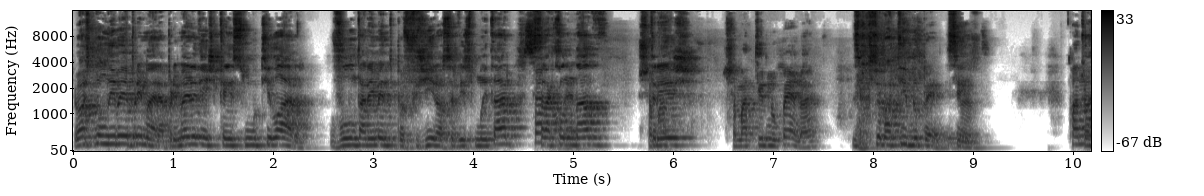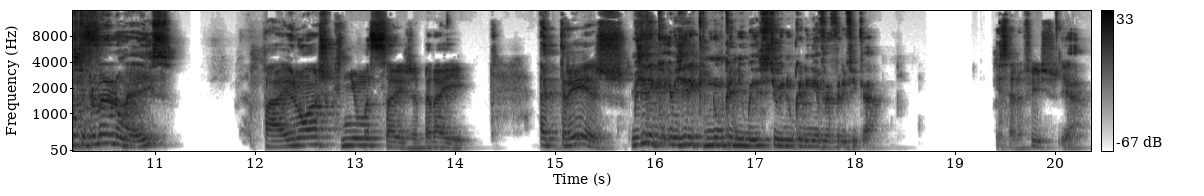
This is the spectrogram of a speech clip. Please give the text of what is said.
Eu acho que não li bem a primeira. A primeira diz que quem se mutilar voluntariamente para fugir ao serviço militar será Certo, condenado Chamado- três. Chamado tiro no pé, não é? chamado tiro no pé. Sim. Exato. Pá, Tu não acho que a primeira não é, é isso? Pá, eu não acho que nenhuma seja. Espera aí. A 3. Imagina que, imagina que nunca nenhuma existiu e nunca ninguém veio verificar. Isso era fixe. Yeah.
